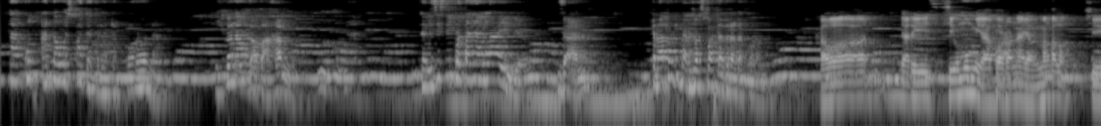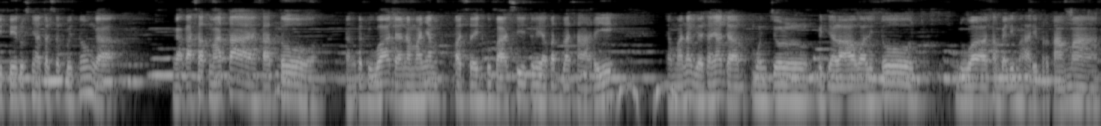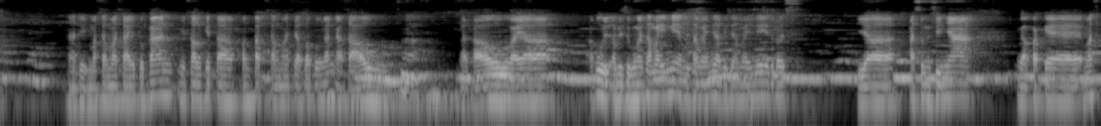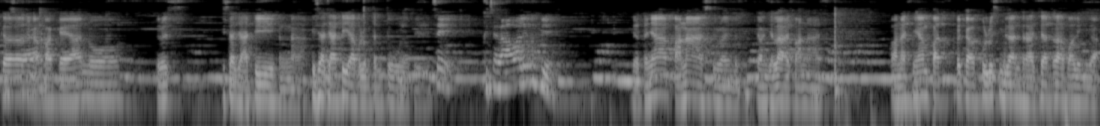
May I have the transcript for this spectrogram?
takut atau waspada terhadap corona? Itu kan aku gak paham. Dari sisi pertanyaan lain ya, Zan, kenapa kita harus waspada terhadap corona? Kalau dari si umum ya corona ya. Memang kalau si virusnya tersebut itu nggak nggak kasat mata yang satu. Yang kedua ada namanya fase inkubasi itu ya 14 hari. Yang mana biasanya ada muncul gejala awal itu 2 sampai 5 hari pertama. Nah di masa-masa itu kan misal kita kontak sama siapa pun kan nggak tahu. Nah, nggak tahu kayak aku habis hubungan sama ini habis sama ini habis sama ini terus ya asumsinya nggak pakai masker nggak pakai anu terus bisa jadi kena bisa jadi ya belum tentu tapi si gejala awal itu piye? biasanya panas yang jelas panas. Panasnya 4 39 derajat lah paling enggak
